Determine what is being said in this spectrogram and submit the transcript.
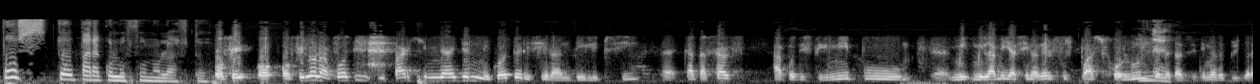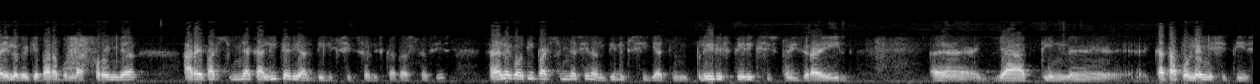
πώς το παρακολουθούν όλο αυτό; Οφεί, ο, οφείλω να πω ότι υπάρχει μια γενικότερη συναντήληψη. Ε, καταρχάς από τη στιγμή που ε, μιλάμε για συναδέλφους που ασχολούνται ναι. με τα ζητήματα του Ισραήλ εδώ και πάρα πολλά χρόνια, άρα υπάρχει μια καλύτερη αντίληψη της όλης κατάστασης. Θα έλεγα ότι υπάρχει μια συναντήληψη για την πλήρη στήριξη στο Ισραήλ, ε, για την ε, καταπολέμηση της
